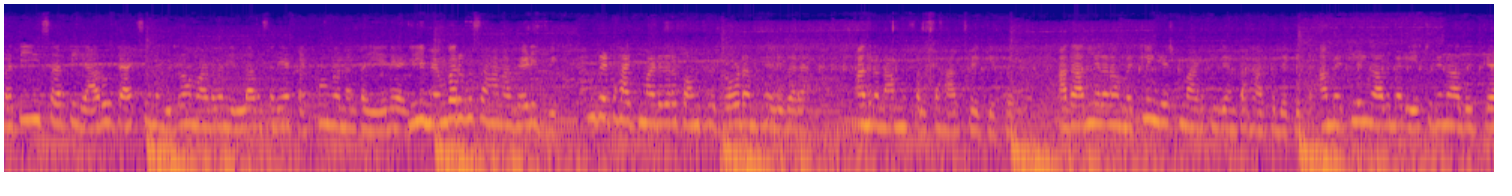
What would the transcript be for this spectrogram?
ಪ್ರತಿ ಸರ್ತಿ ಯಾರು ಟ್ಯಾಕ್ಸಿನ ವಿಡ್ರಾ ಮಾಡಿದ್ರೆ ಎಲ್ಲರೂ ಸರಿಯಾಗಿ ಕಟ್ಕೊಂಡು ಬಂದಂಥ ಏರಿಯಾ ಇಲ್ಲಿ ಮೆಂಬರ್ಗೂ ಸಹ ನಾವು ಹೇಳಿದ್ವಿ. ಕಾಂಕ್ರೀಟ್ ಹಾಕಿ ಮಾಡಿದರೆ ಕಾಂಕ್ರೀಟ್ ರೋಡ್ ಅಂತ ಹೇಳಿದ್ದಾರೆ ಆದ್ರೆ ನಾವು ಸ್ವಲ್ಪ ಹಾಕಬೇಕಿತ್ತು. ಅದಾದಮೇಲೆ ನಾವು ಮೆಟ್ಲಿಂಗ್ ಎಷ್ಟು ಮಾಡ್ತೀವಿ ಅಂತ ಹಾಕಬೇಕಿತ್ತು. ಆ ಮೆಟ್ಲಿಂಗ್ ಆದಮೇಲೆ ಎಷ್ಟು ದಿನ ಅದಕ್ಕೆ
